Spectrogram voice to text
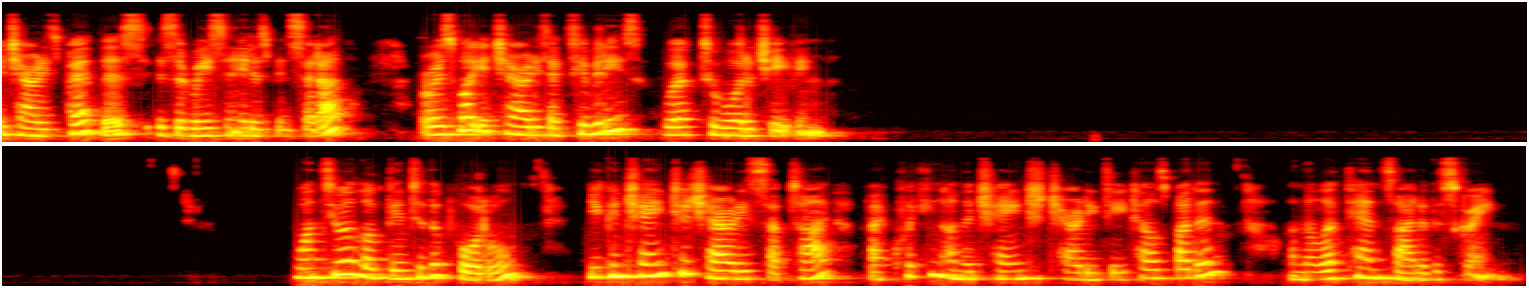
Your charity's purpose is the reason it has been set up or is what your charity's activities work toward achieving. Once you are logged into the portal, you can change your charity subtype by clicking on the Change Charity Details button on the left-hand side of the screen.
